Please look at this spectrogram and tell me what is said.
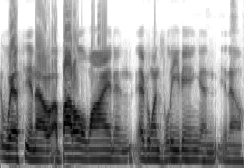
with, you know, a bottle of wine and everyone's leaving and, you know,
